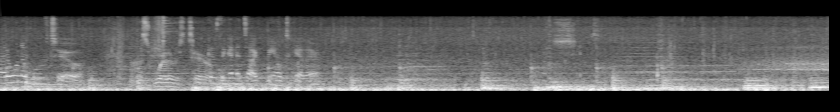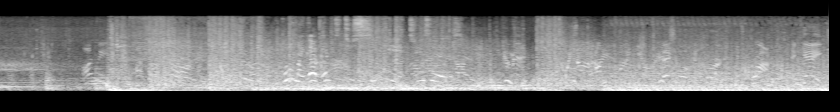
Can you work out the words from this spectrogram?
I don't want to move too, This weather is terrible. because they're gonna attack me all my god, what did you see? Jesus. Come in. We saw the body. Visual confirmed. It's Brock. Engage.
